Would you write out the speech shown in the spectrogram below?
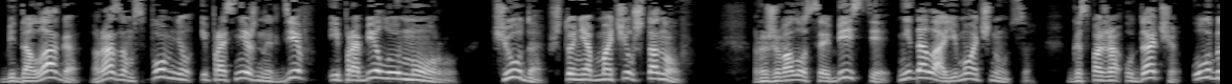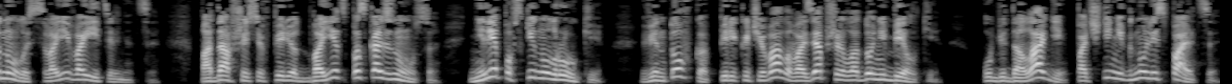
Бедолага разом вспомнил и про снежных дев, и про белую мору. Чудо, что не обмочил штанов. Рыжеволосая бестия не дала ему очнуться. Госпожа Удача улыбнулась своей воительнице. Подавшийся вперед боец поскользнулся, нелепо вскинул руки. Винтовка перекочевала в озябшие ладони белки. У бедолаги почти не гнулись пальцы,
